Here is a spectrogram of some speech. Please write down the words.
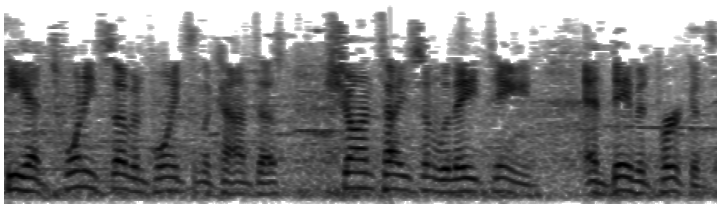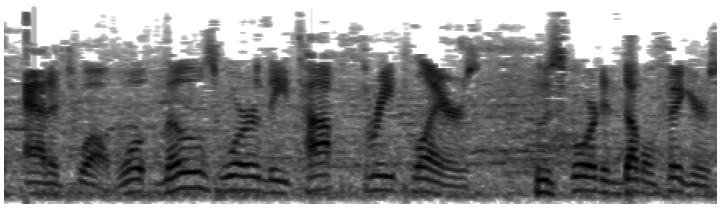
He had 27 points in the contest. Sean Tyson with 18, and David Perkins added 12. Well, those were the top three players who scored in double figures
